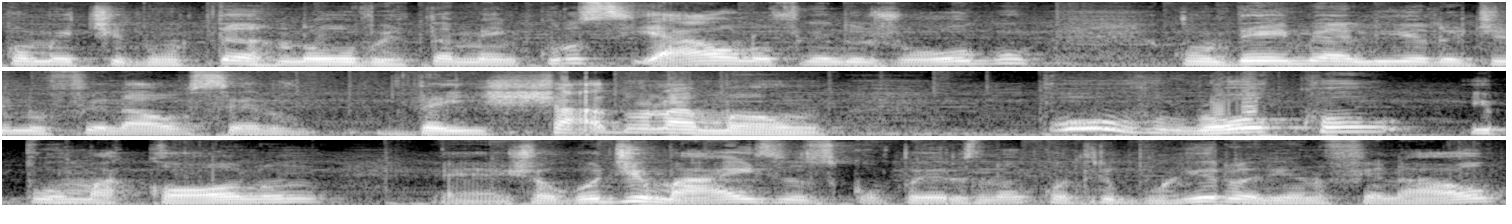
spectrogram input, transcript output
cometido um turnover também crucial no fim do jogo, com Damian Lillard no final sendo deixado na mão por Rocco e por McCollum, é, jogou demais e os companheiros não contribuíram ali no final.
